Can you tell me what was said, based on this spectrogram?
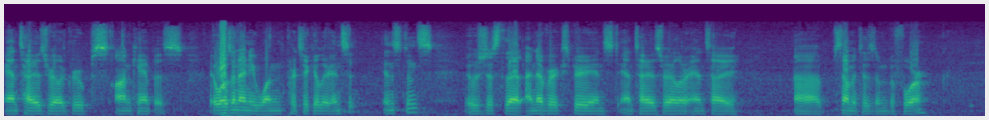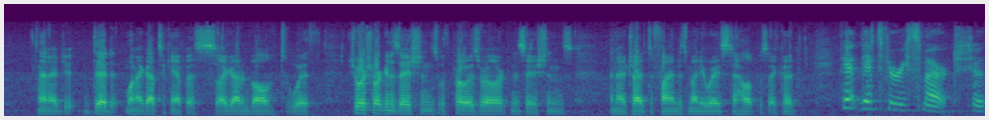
anti-Israel groups on campus. It wasn't any one particular instance. It was just that I never experienced anti-Israel or anti-Semitism uh, before, and I d- did when I got to campus. So I got involved with Jewish organizations, with pro-Israel organizations, and I tried to find as many ways to help as I could. That, that's very smart. So,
